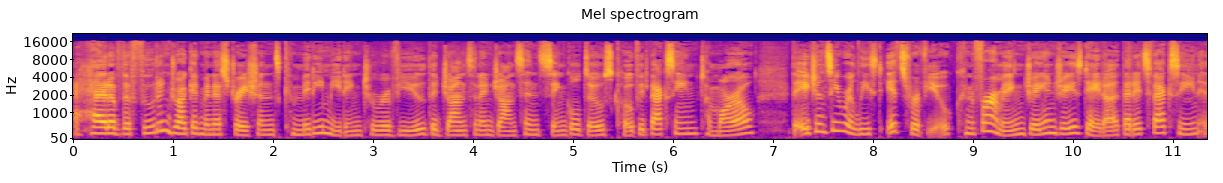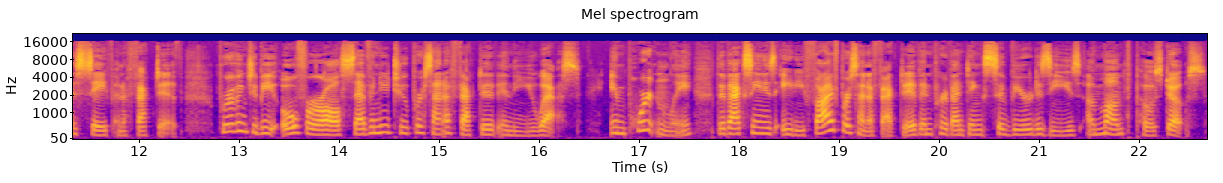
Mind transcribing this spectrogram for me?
Ahead of the Food and Drug Administration's committee meeting to review the Johnson & Johnson single-dose COVID vaccine tomorrow, the agency released its review, confirming J&J's data that its vaccine is safe and effective, proving to be overall 72% effective in the US. Importantly, the vaccine is 85% effective in preventing severe disease a month post-dose,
